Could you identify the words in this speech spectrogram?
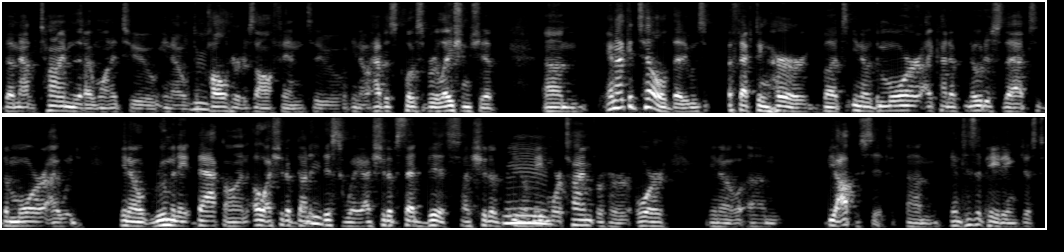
the, amount of time that i wanted to you know mm-hmm. to call her as often to you know have this close of a relationship um, and i could tell that it was affecting her but you know the more i kind of noticed that the more i would you know ruminate back on oh i should have done mm-hmm. it this way i should have said this i should have mm-hmm. you know made mm. more time for her or you know um, the opposite um, anticipating just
